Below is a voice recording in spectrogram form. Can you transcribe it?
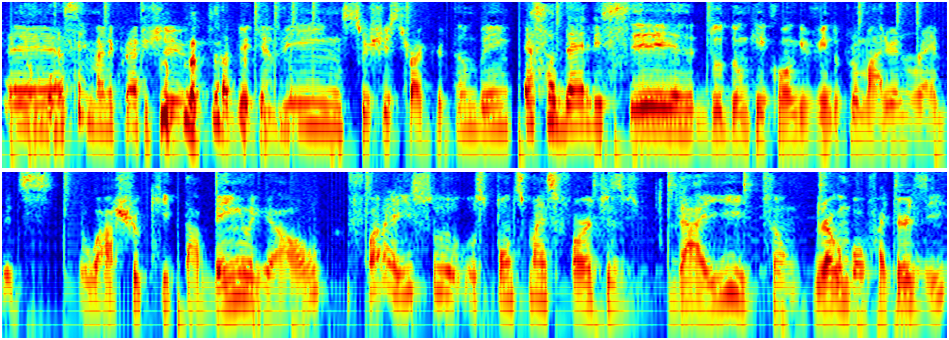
É, tá assim, Minecraft eu sabia que ia vir, Sushi Striker também. Essa DLC do Donkey Kong vindo pro Mario and Rabbids, eu acho que tá bem legal. Fora isso, os pontos mais fortes daí são Dragon Ball Fighter Z,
